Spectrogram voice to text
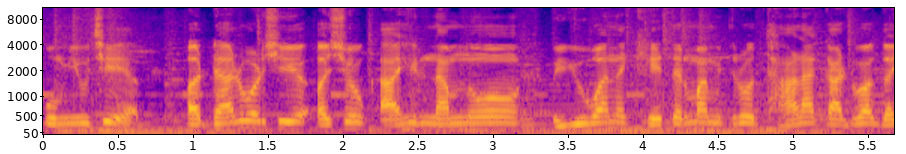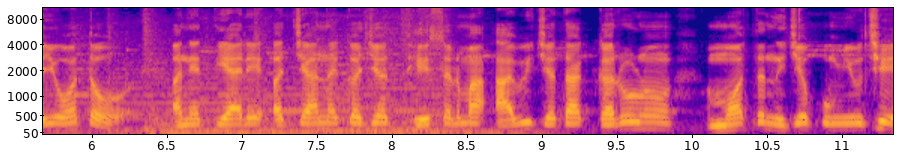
પૂમ્યું છે. અઢાર વર્ષીય અશોક આહિર નામનો યુવાન ખેતરમાં મિત્રો ધાણા કાઢવા ગયો હતો. અને ત્યારે અચાનક જ થેસરમાં આવી જતા કરુણ મોત નીચે પૂમ્યું છે.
